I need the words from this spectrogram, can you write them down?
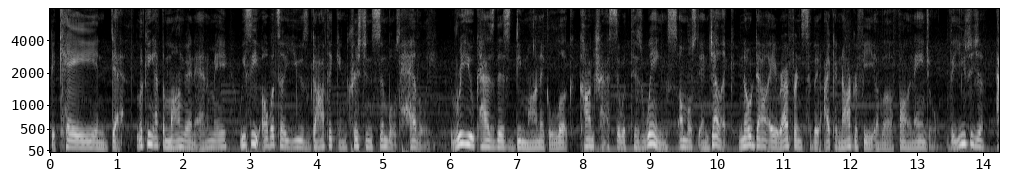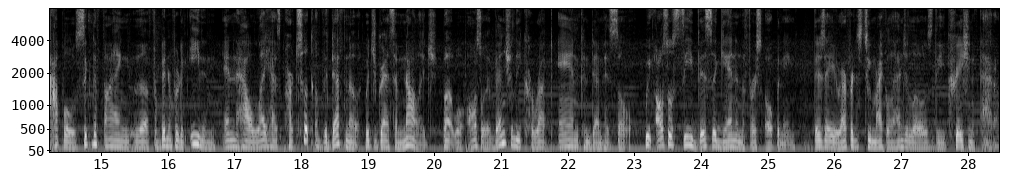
decay, and death. Looking at the manga and anime, we see Obata use Gothic and Christian symbols heavily. Ryuk has this demonic look contrasted with his wings, almost angelic, no doubt a reference to the iconography of a fallen angel. The usage of apples signifying the forbidden fruit of Eden and how Light has partook of the Death Note which grants him knowledge, but will also eventually corrupt and condemn his soul. We also see this again in the first opening, there's a reference to Michelangelo's The Creation of Adam,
